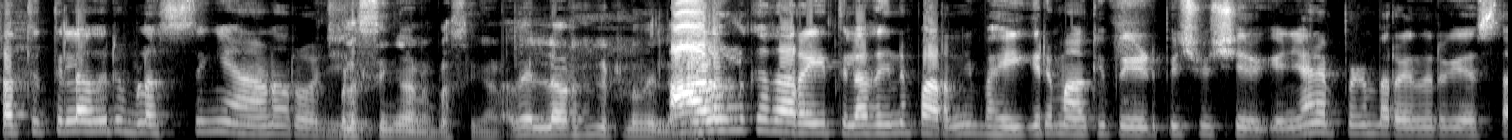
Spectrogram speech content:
സത്യത്തിൽ അതൊരു ബ്ലസ്സിംഗ് ആണ് ബ്ലസ്സിംഗ് ആണ് ബ്ലസ്സിംഗ് ആണ്. അത് എല്ലാവർക്കും കിട്ടണമെന്നില്ല. ആളുകൾക്ക് അത് അറിയത്തില്ല. അതിങ്ങനെ പറഞ്ഞ് ഭയങ്കരമാക്കി പേടിപ്പിച്ച് വെച്ചിരിക്കും. ഞാൻ എപ്പോഴും പറയുന്ന ഒരു കേസ്.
